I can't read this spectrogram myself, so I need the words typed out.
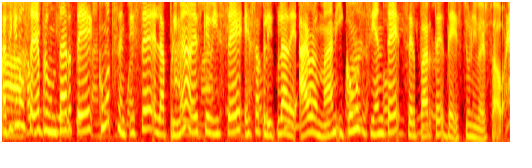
Así que me uh, gustaría preguntarte, ¿cómo te sentiste la primera vez que viste esta película de Iron Man y cómo se siente ser parte de este universo ahora?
